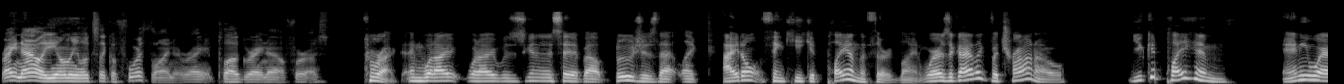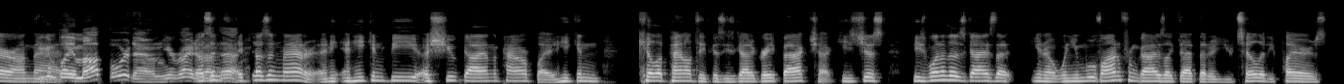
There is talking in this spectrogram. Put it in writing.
right now, he only looks like a fourth liner, right? Plug right now for us. Correct. And what I what I was gonna say about Booge is that like I don't think he could play on the third line. Whereas a guy like Vatrano, you could play him anywhere on that. You can play him up or down. You're right doesn't about that. it doesn't matter. And he, and he can be a shoot guy on the power play. He can kill a penalty because he's got a great back check. He's just he's one of those guys that, you know, when you move on from guys like that that are utility players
